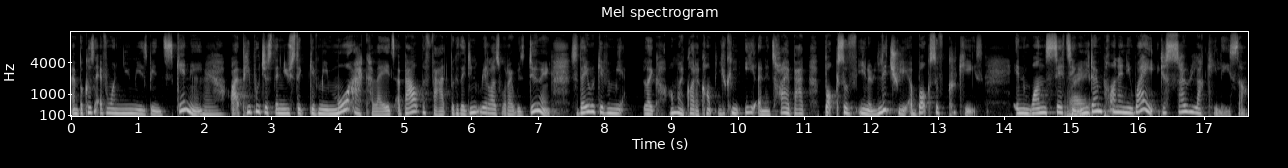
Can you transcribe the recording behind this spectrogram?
And because everyone knew me as being skinny, I, people just then used to give me more accolades about the fat because they didn't realize what I was doing. So they were giving me like, oh my God, I can't, you can eat an entire bag, box of, you know, literally a box of cookies in one sitting and you don't put on any weight. You're so lucky, Lisa.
